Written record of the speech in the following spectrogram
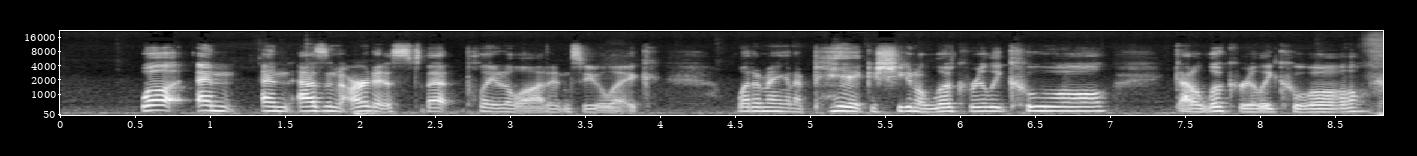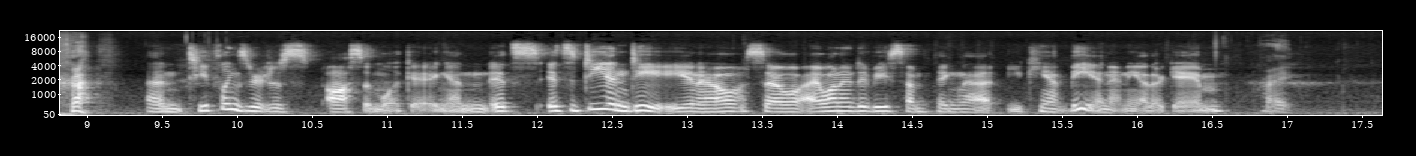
Well, and and as an artist, that played a lot into like, what am I gonna pick? Is she gonna look really cool? Got to look really cool. and tieflings are just awesome looking, and it's it's D and D, you know. So I wanted to be something that you can't be in any other game. Right.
